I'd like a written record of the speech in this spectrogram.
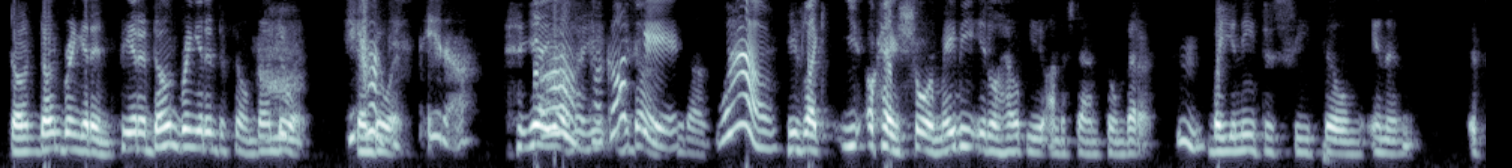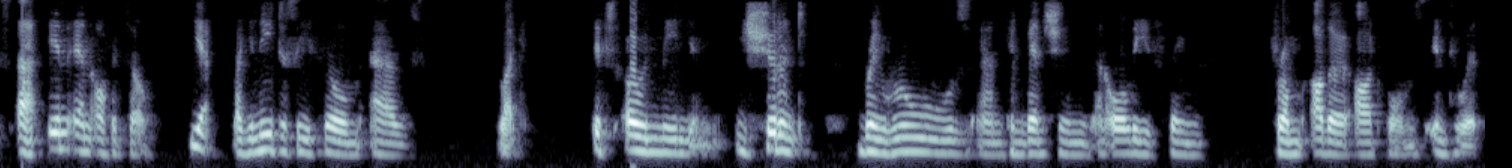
don't, don't bring it in. Theater, don't bring it into film. Don't do it. He Don't can't do it. theater. yeah, yeah, Oh, no, he, he does. Tarkovsky. He does. Wow. He's like, okay, sure, maybe it'll help you understand film better. Hmm. but you need to see film in an it's uh, in and of itself. Yeah. Like you need to see film as like its own medium. You shouldn't bring rules and conventions and all these things from other art forms into it.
